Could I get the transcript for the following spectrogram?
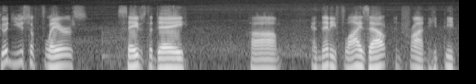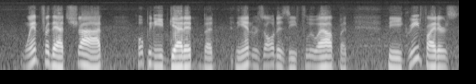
good use of flares saves the day. Um, and then he flies out in front. He, he went for that shot, hoping he'd get it, but the end result is he flew out. But the green fighters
